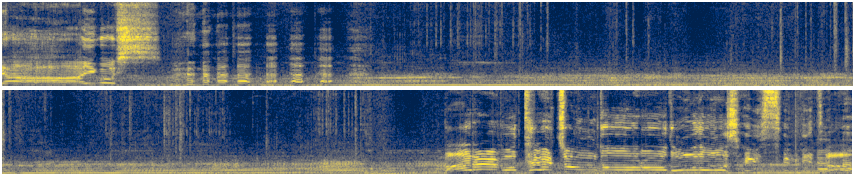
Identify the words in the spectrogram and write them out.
야 이거 씨. 말을 못할 정도로 너무 너무 재밌습니다.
